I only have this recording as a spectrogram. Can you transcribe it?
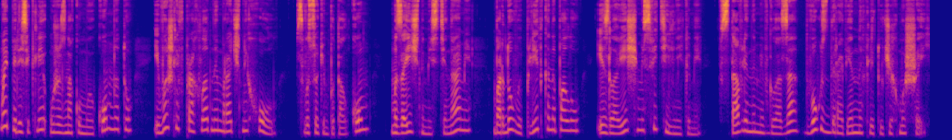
мы пересекли уже знакомую комнату и вышли в прохладный мрачный холл с высоким потолком, мозаичными стенами, бордовой плиткой на полу и зловещими светильниками, вставленными в глаза двух здоровенных летучих мышей,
